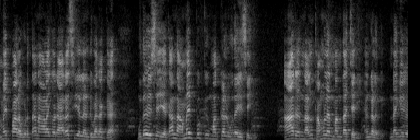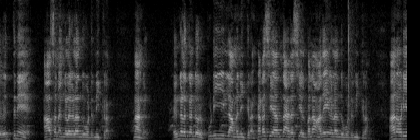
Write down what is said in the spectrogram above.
அமைப்பால் கொடுத்தா நாளைக்கு ஒரு அரசியல் என்று வரக்க உதவி செய்யக்க அந்த அமைப்புக்கு மக்கள் உதவி செய்யும். யார் இருந்தாலும் தமிழன் வந்தால் சரி எங்களுக்கு. இன்றைக்கு எத்தனை ஆசனங்களை இழந்து போட்டு நிற்கிறோம்? நாங்கள். எங்களுக்குண்டு ஒரு குடி இல்லாமல் நிற்கிறோம். கடைசியாக இருந்தால் அரசியல் பலம் அதையும் இழந்து போட்டு நிற்கிறோம். அதனுடைய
